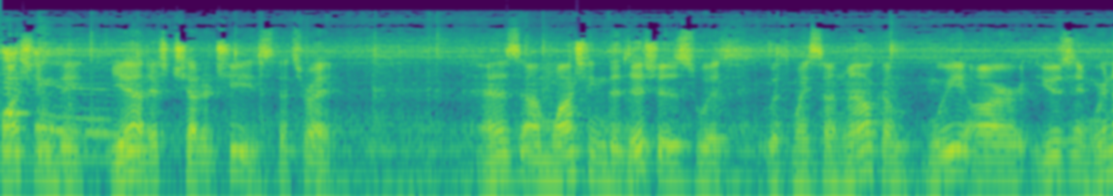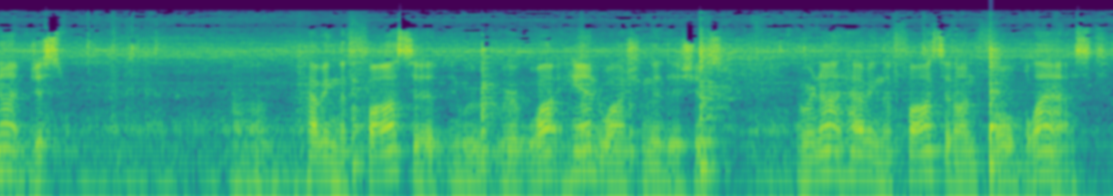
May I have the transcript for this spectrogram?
washing the yeah, there's cheddar cheese. That's right. As I'm washing the dishes with with my son Malcolm, we are using. We're not just um, having the faucet. We're, we're wa- hand washing the dishes and we're not having the faucet on full blast.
